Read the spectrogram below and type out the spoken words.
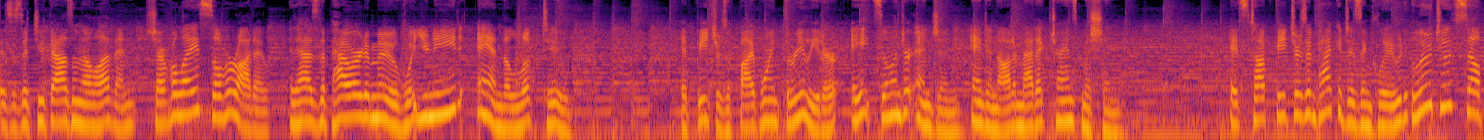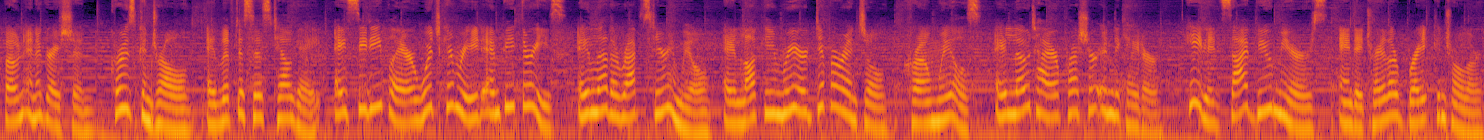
This is a 2011 Chevrolet Silverado. It has the power to move what you need and the look too. It features a 5.3-liter eight-cylinder engine and an automatic transmission. Its top features and packages include Bluetooth cell phone integration, cruise control, a lift assist tailgate, a CD player which can read MP3s, a leather wrapped steering wheel, a locking rear differential, chrome wheels, a low tire pressure indicator, heated side view mirrors, and a trailer brake controller.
